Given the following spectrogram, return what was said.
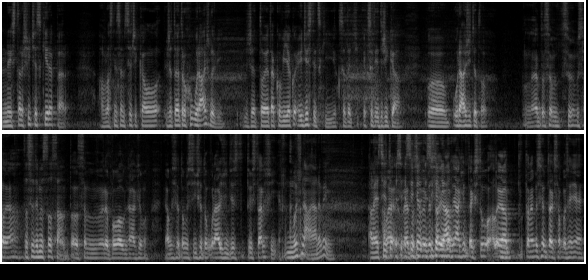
nejstarší český reper. A vlastně jsem si říkal, že to je trochu urážlivý. Že to je takový jako ageistický, jak se teď, jak se teď říká. Uh, uráží tě to? Ne, to jsem si vymyslel já. To si ty myslel sám? To, to jsem repoval v nějakém... Já myslím, že to myslíš, že to uráží ty, ty starší. Možná, já nevím. Ale jestli ale to, jestli, ne, jestli to jsem jestli já v nějakém textu, ale já hmm. to, to nemyslím tak samozřejmě.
